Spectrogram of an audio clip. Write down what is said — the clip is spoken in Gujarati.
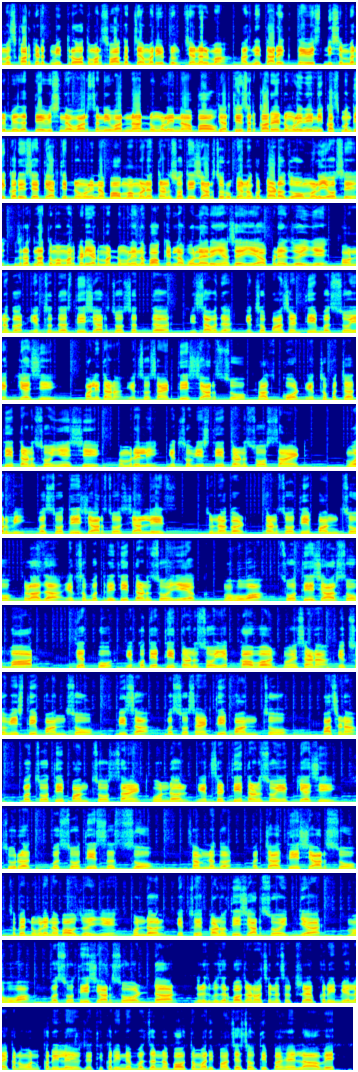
નમસ્કાર ખેડૂત મિત્રો, તમારું સ્વાગત છે અમારી યુટ્યુબ ચેનલમાં. આજની તારીખ ત્રેવીસ ડિસેમ્બર બે હજાર તેવીસના વાર શનિવારના ડુંગળીના ભાવ. જ્યારથી સરકારે ડુંગળીની નિકાસબંધી કરી છે, ત્યારથી ડુંગળીના ભાવમાં મને ત્રણસોથી ચારસો રૂપિયાનો ઘટાડો જોવા મળ્યો છે. ગુજરાતના તમામ માર્કેટયાર્ડમાં ડુંગળીના ભાવ કેટલા બોલાઈ રહ્યા છે, એ આપણે જોઈએ. ભાવનગર એકસો દસથી ચારસો સત્તર, વિસાવદર એકસો પાસઠથી બસો એક્યાસી પાલીતાણા, એકસો સાઠથી ચારસો, રાજકોટ, એકસો પચાસથી ત્રણસો એંશી, અમરેલી, એકસો વીસથી ત્રણસો સાઠ મોરબી, બસોથી ચારસો ચાલીસ, જુનાગઢ, ત્રણસોથી પાંચસો, તળાજા, એકસો બત્રીસથી ત્રણસો એક, મહુવા, સોથી ચારસો બાર, જેતપુર, એકોતેરથી ત્રણસો એકાવન, મહેસાણા, એકસો વીસથી પાંચસો, ડીસા, બસો સાઠથી પાંચસો પાસણા બસોથી પાંચસો સાઠ ગોંડલ એકસઠથી ત્રણસો એક્યાસી, સુરત બસોથી છસો, જામનગર પચાસથી ચારસો, સફેદ ડુંગળીના ભાવ જોઈએ ગોંડલ એકસો એકાણુંથી ચારસો અગિયાર, મહુવા બસોથી ચારસો અઢાર. દરેજ બજાર ભાવ જાણવા છે ને સબસ્ક્રાઇબ કરી, બે લાઇકન ઓન કરી લેજો, જેથી કરીને બજારના ભાવ તમારી પાસે સૌથી પહેલાં આવે.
